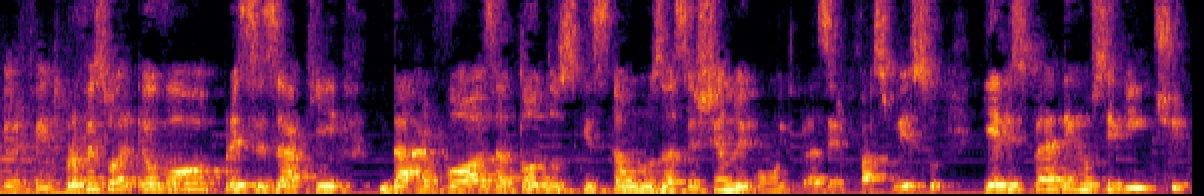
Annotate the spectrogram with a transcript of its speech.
Perfeito. Professor, eu vou precisar aqui dar voz a todos que estão nos assistindo e com muito prazer que faço isso. E eles pedem o seguinte:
